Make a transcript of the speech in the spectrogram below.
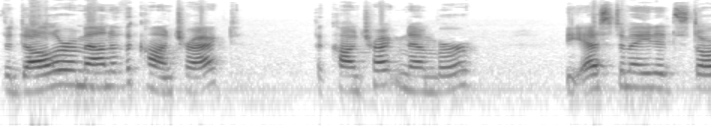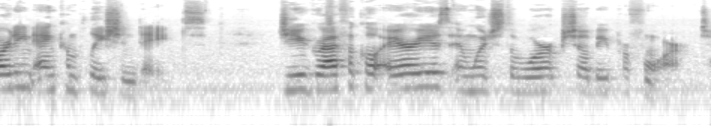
the dollar amount of the contract, the contract number, the estimated starting and completion dates, geographical areas in which the work shall be performed.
